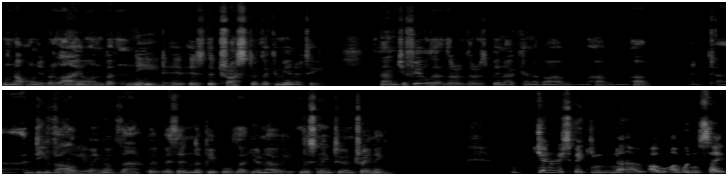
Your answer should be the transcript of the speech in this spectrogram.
not only rely on but need is the trust of the community. And you feel that there, there's been a kind of a, a, a devaluing of that within the people that you're now listening to and training? Generally speaking, no. I, I wouldn't say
